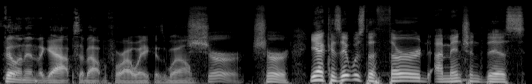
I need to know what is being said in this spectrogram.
filling in the gaps about Before I Wake as well. Sure, sure. Yeah, because it was the third. I mentioned this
